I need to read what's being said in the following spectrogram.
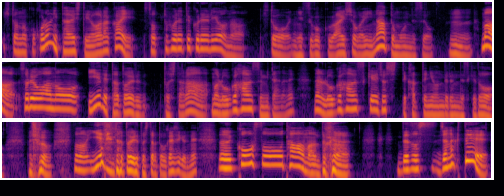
人の心に対して柔らかい、そっと触れてくれるような人にすごく相性がいいなと思うんですよ。うん。まあ、それをあの、家で例えるとしたら、まあ、ログハウスみたいなね。なのログハウス系女子って勝手に呼んでるんですけど、ちょっと、その、家で例えるとしたらとおかしいけどね。高層タワーマンとか、だと、じゃなくて、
